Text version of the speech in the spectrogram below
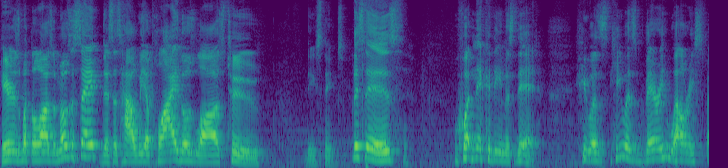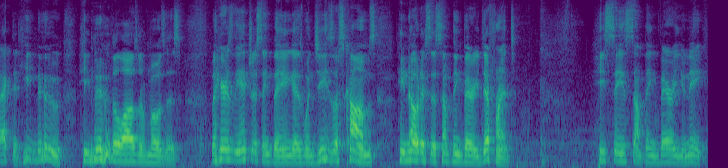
Here's what the laws of Moses say. This is how we apply those laws to these things. This is what Nicodemus did he was, he was very well respected. He knew, he knew the laws of Moses. But here's the interesting thing is when Jesus comes, he notices something very different. He sees something very unique.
